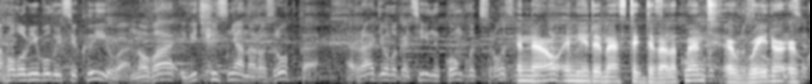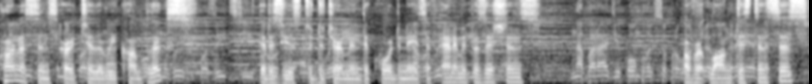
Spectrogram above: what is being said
На головній вулиці Києва нова вітчизняна розробка радіолокаційний комплекс розвідки. And now a new domestic development, a radar використовується reconnaissance для artillery complex. позицій It is used to determine the coordinates of enemy positions. over long distances.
